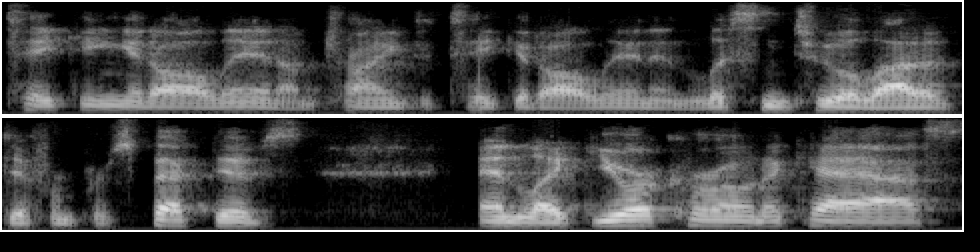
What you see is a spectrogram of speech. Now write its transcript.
taking it all in. I'm trying to take it all in and listen to a lot of different perspectives. And like your corona cast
